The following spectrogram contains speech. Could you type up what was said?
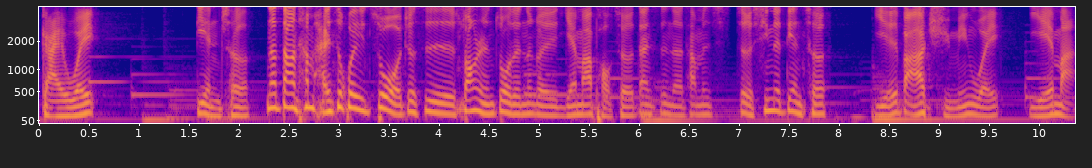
改为电车。那当然，他们还是会做，就是双人座的那个野马跑车。但是呢，他们这个新的电车也把它取名为野马，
